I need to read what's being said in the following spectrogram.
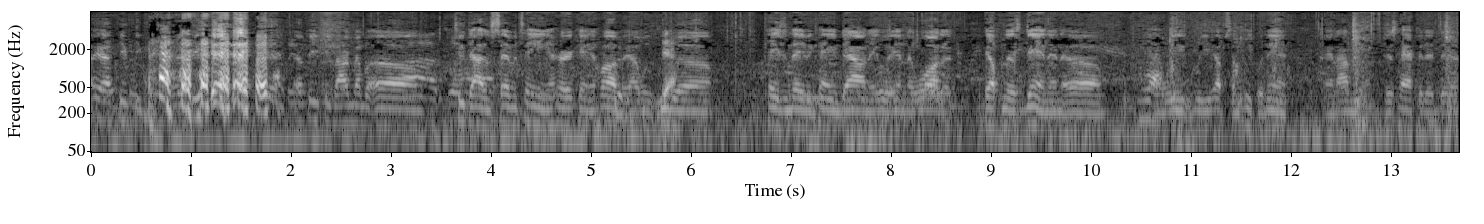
I got a few people. a few people. I remember uh, 2017 Hurricane Harvey. I was, Yeah. we, uh, Cajun Navy came down. They were in the water helping us then, and, uh, and we we helped some people then. And I'm just happy that they're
